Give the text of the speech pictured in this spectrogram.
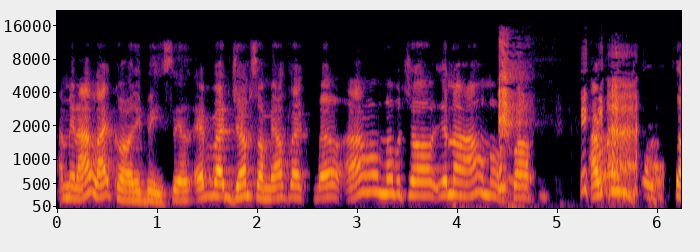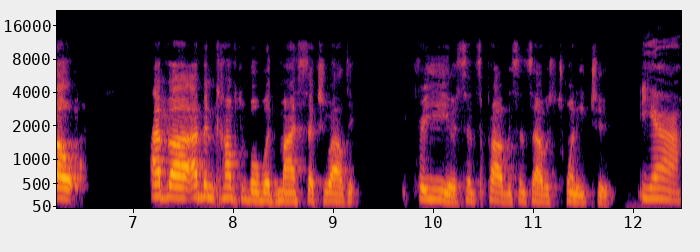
I mean, I like Cardi B. So everybody jumps on me. I was like, well, I don't know what y'all, you know, I don't know. About. I really so I've uh, I've been comfortable with my sexuality for years since probably since I was 22. Yeah.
